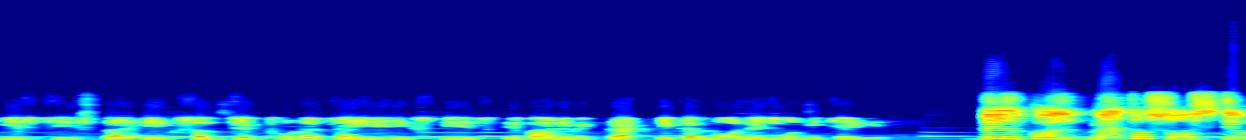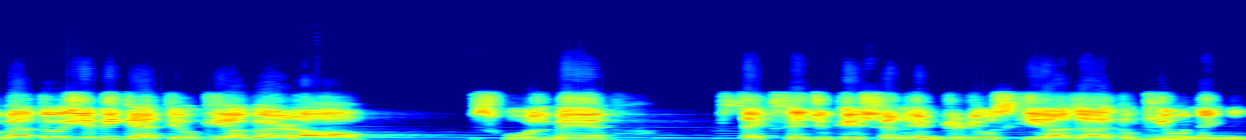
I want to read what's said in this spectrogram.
इस चीज़ का एक सब्जेक्ट होना चाहिए इस चीज़ के बारे में प्रैक्टिकल नॉलेज होनी चाहिए? बिल्कुल मैं तो सोचती हूँ मैं तो ये भी कहती हूँ कि अगर आ, स्कूल में सेक्स एजुकेशन इंट्रोड्यूस किया जाए तो क्यों हम्म। नहीं?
